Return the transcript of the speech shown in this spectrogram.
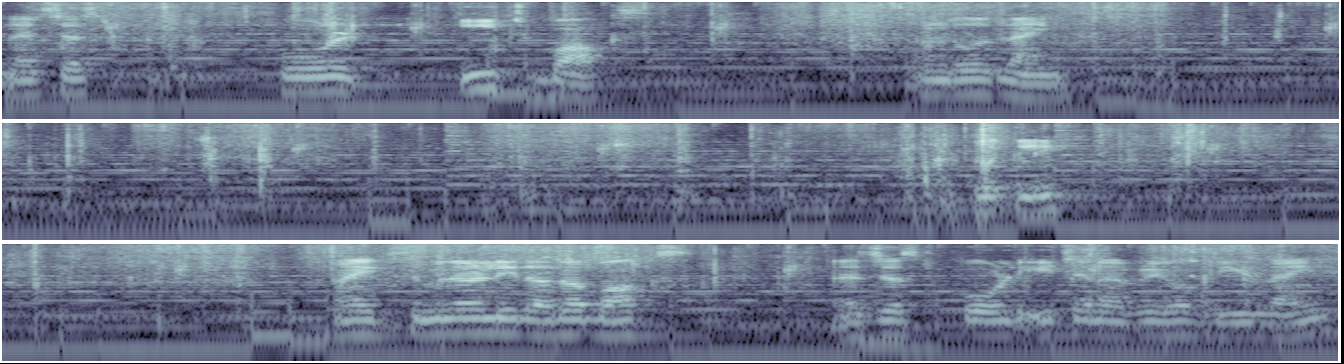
let's just fold each box on those lines. Quickly. Right similarly the other box let's just fold each and every of these lines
